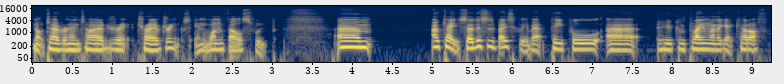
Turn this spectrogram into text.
knocked over an entire tray of drinks in one fell swoop. Um, okay, so this is basically about people uh, who complain when they get cut off.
